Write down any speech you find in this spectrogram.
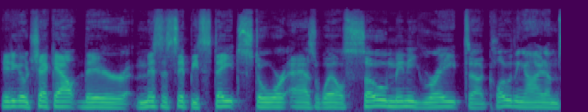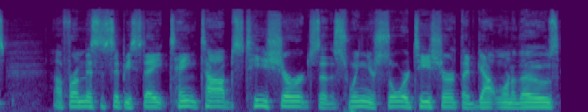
You need to go check out their Mississippi State store as well. So many great uh, clothing items uh, from Mississippi State tank tops, t shirts, uh, the Swing Your Sword t shirt. They've got one of those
